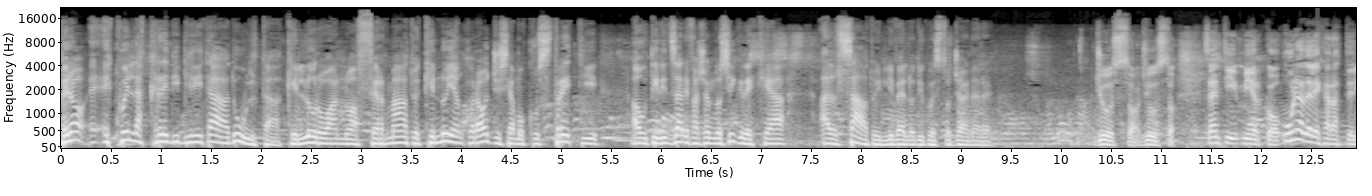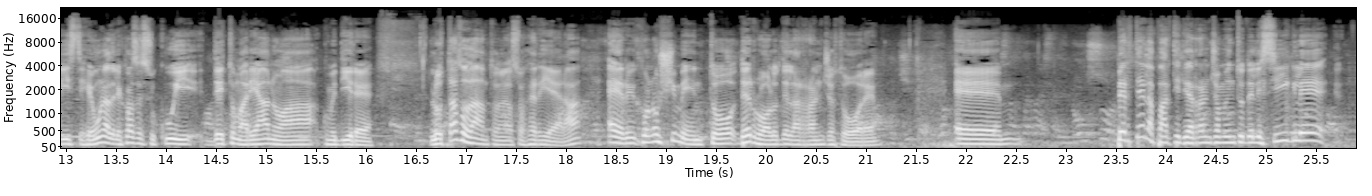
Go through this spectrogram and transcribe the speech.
però è quella credibilità adulta che loro hanno affermato e che noi ancora oggi siamo costretti a utilizzare facendo sigle che ha alzato il livello di questo genere. Giusto, giusto. Senti Mirko, una delle caratteristiche, una delle cose su cui detto Mariano ha, come dire, lottato tanto nella sua carriera è il riconoscimento del ruolo dell'arrangiatore. Ehm, per te la parte di arrangiamento delle sigle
